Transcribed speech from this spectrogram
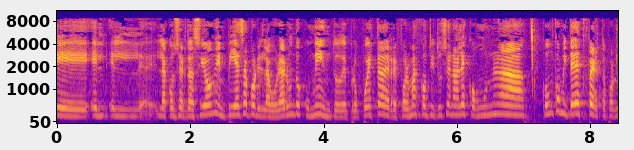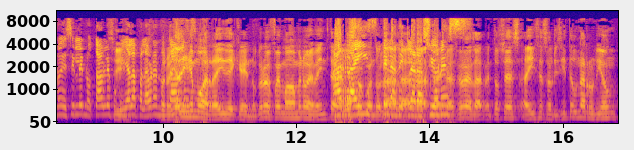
eh, el- el- la concertación empieza por elaborar un documento de propuesta de reformas constitucionales con una con un comité de expertos, por no decirle notable, porque Sí. ya la palabra Bueno, notable ya es- dijimos a raíz de qué, no creo que fue más o menos el 20 de A agosto raíz cuando de la, las la- la- la declaraciones. la- entonces ahí se solicita una reunión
